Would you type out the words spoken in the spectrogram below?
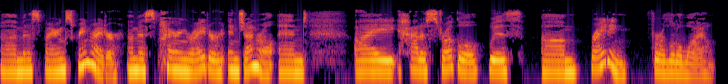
I'm an aspiring screenwriter. I'm an aspiring writer in general, and I had a struggle with um, writing for a little while.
